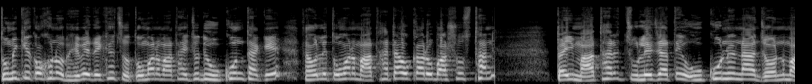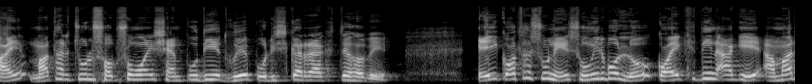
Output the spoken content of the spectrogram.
তুমি কি কখনো ভেবে দেখেছ? তোমার মাথায় যদি উকুন থাকে, তাহলে তোমার মাথাটাও কারও বাসস্থান? তাই মাথার চুলে যাতে উকুন না জন্মায়, মাথার চুল সবসময় শ্যাম্পু দিয়ে ধুয়ে পরিষ্কার রাখতে হবে। এই কথা শুনে সমীর বলল কয়েকদিন আগে আমার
